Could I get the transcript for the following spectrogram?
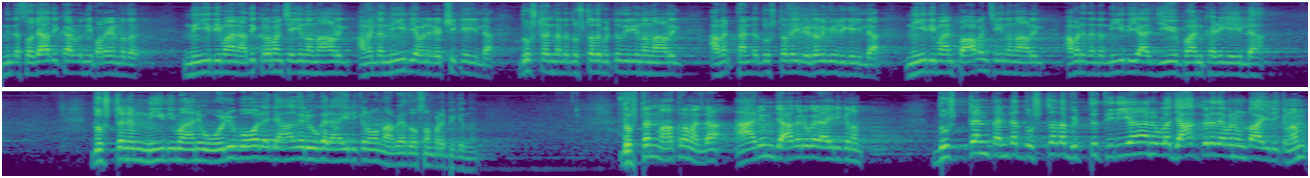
നിന്റെ സ്വജാതിക്കാരോട് നീ പറയേണ്ടത് നീതിമാൻ അതിക്രമം ചെയ്യുന്ന നാളിൽ അവന്റെ നീതി അവനെ രക്ഷിക്കുകയില്ല ദുഷ്ടൻ തന്റെ ദുഷ്ടത വിട്ടുതിരിയുന്ന നാളിൽ അവൻ തന്റെ ദുഷ്ടതയിൽ ഇടറി വീഴുകയില്ല. നീതിമാൻ പാപം ചെയ്യുന്ന നാളിൽ അവന് തന്റെ നീതിയാൽ ജീവിപ്പാൻ കഴിയുകയില്ല ദുഷ്ടനും നീതിമാനും ഒരുപോലെ ജാഗരൂകരായിരിക്കണമെന്നാണ് വേദോസം പഠിപ്പിക്കുന്നു ദുഷ്ടൻ മാത്രമല്ല ആരും ജാഗരൂകരായിരിക്കണം. ദുഷ്ടൻ തന്റെ ദുഷ്ടത വിട്ട് തിരിയാനുള്ള ജാഗ്രത അവനുണ്ടായിരിക്കണം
